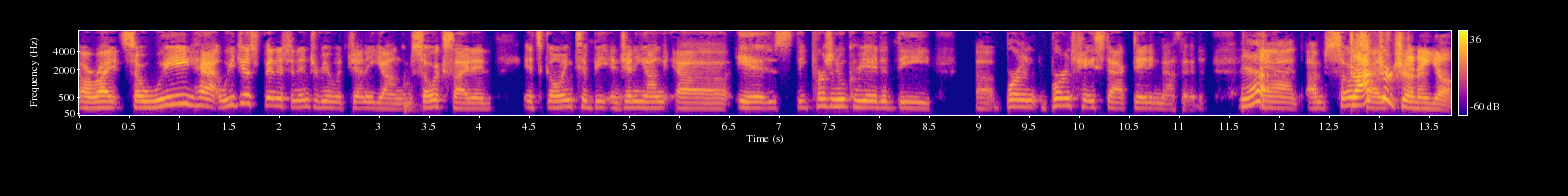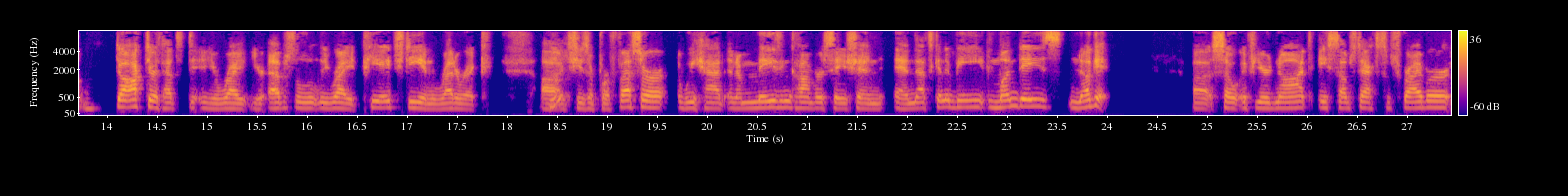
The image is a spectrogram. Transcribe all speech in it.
All right. So we had, we just finished an interview with Jennie Young. I'm so excited. It's going to be, and Jennie Young uh, is the person who created the uh, burn, burnt haystack dating method. Yeah. And I'm so Dr. excited. Jennie Young. Doctor, that's you're right. You're absolutely right. PhD in rhetoric. Uh, Mhm. She's a professor. We had an amazing conversation, and that's going to be Monday's nugget. Uh, so if you're not a Substack subscriber,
